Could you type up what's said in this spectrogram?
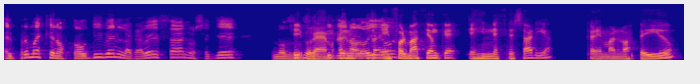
el problema es que nos cautiven la cabeza, no sé qué, nos sí, porque además información que es innecesaria, que además no has pedido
